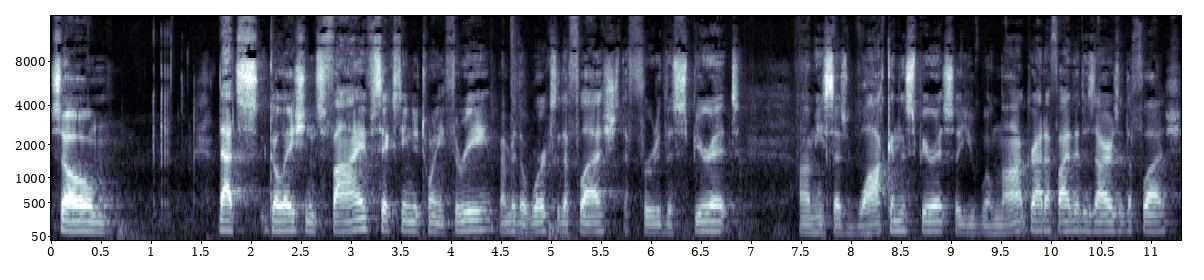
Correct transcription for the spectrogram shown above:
So that's Galatians 5 16 to 23. Remember the works of the flesh, the fruit of the Spirit. Um, he says, walk in the Spirit so you will not gratify the desires of the flesh.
